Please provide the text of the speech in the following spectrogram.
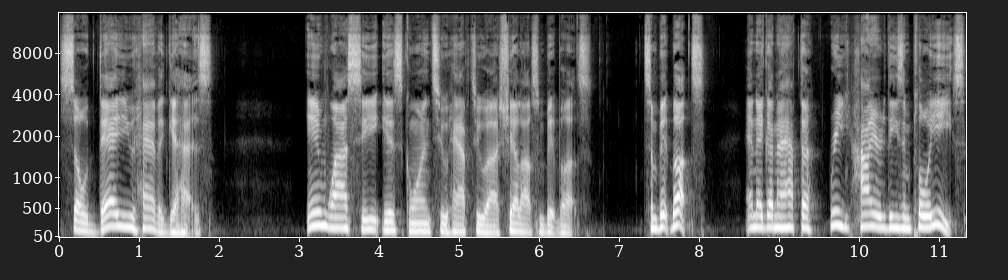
So there you have it, guys. NYC is going to have to uh, shell out some bit bucks, some bit bucks, and they're going to have to rehire these employees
